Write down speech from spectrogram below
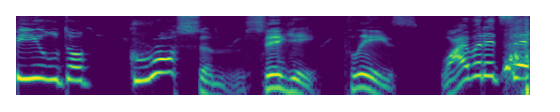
Field of Grossums? Biggie, please. Why would it say.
